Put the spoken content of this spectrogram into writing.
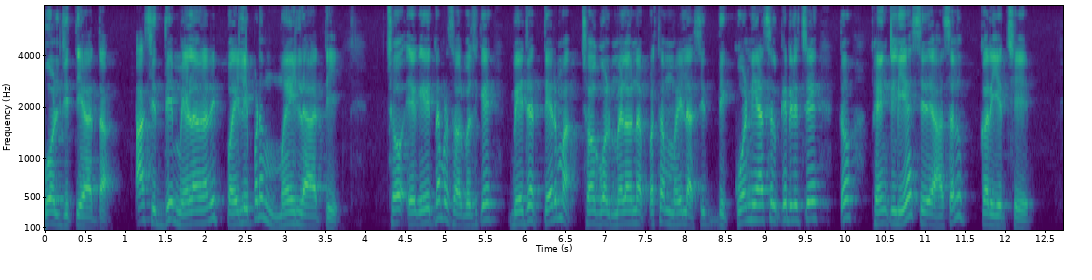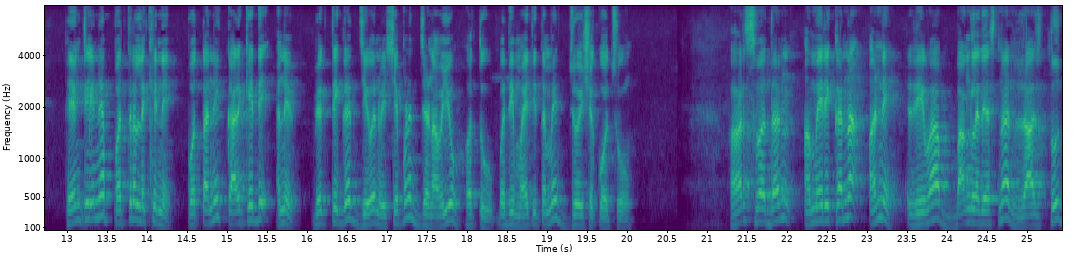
ગોલ્ડ જીત્યા હતા. આ સિદ્ધિ મેળવનારી પહેલી પણ મહિલા હતી. છ એક એવી રીતના પણ સવાલ પૂછે કે બે હજાર તેરમાં છ ગોલ મેળવનાર પ્રથમ મહિલા સિદ્ધિ કોની હાંસલ કરેલી છે? તો ફેન્કલીએ હાંસલ કરીએ છે ફેન્કલીને પત્ર લખીને પોતાની કારકિર્દી અને વ્યક્તિગત જીવન વિશે પણ જણાવ્યું હતું. બધી માહિતી તમે જોઈ શકો છો. હર્ષવર્ધન અમેરિકાના અને રેવા બાંગ્લાદેશના રાજદૂત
